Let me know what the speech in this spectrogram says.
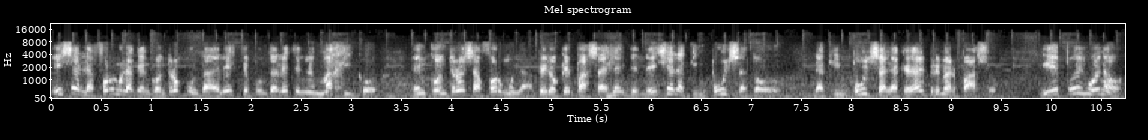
Esa es la fórmula que encontró Punta del Este. Punta del Este no es mágico, encontró esa fórmula. Pero ¿qué pasa? Es la intendencia la que impulsa todo, la que impulsa, la que da el primer paso. Y después, bueno,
